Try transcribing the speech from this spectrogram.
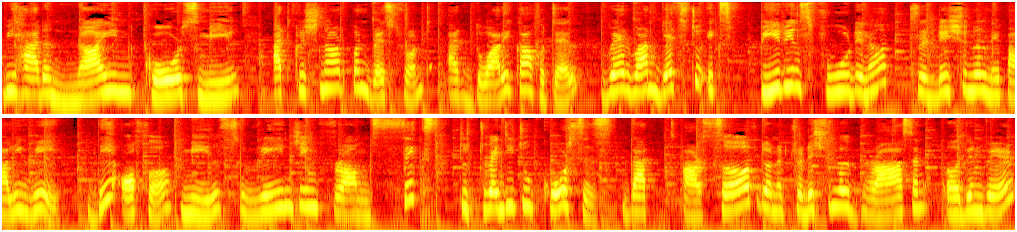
we had a nine course meal at Krishnarpan restaurant at Dwarika Hotel, where one gets to experience food in a traditional Nepali way. They offer meals ranging from 6 to 22 courses that are served on a traditional brass and earthenware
